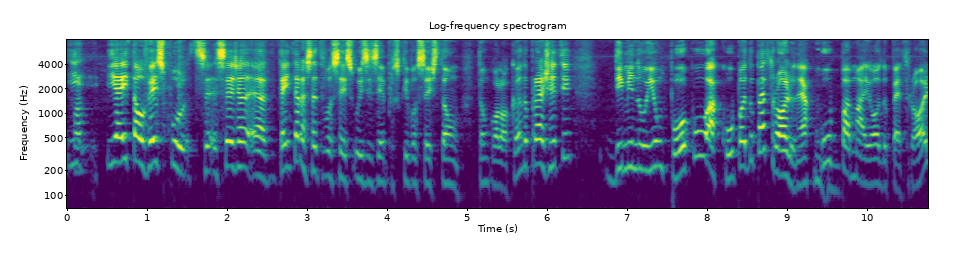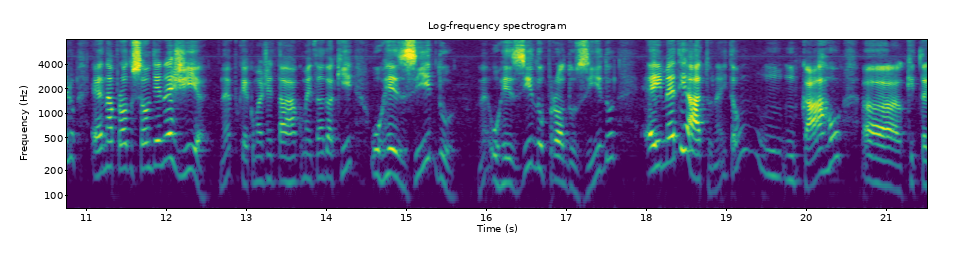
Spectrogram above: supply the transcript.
e, e, aí talvez por, seja é, até interessante vocês os exemplos que vocês estão estão colocando para a gente diminuir um pouco a culpa do petróleo. Né? A uhum. culpa uhum. maior do petróleo é na produção de energia, né? porque como a gente estava comentando aqui, o resíduo, né? o resíduo produzido é imediato. Né? Então, um, um carro uh, que está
